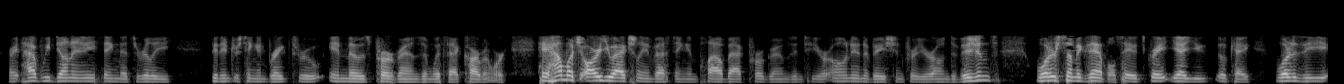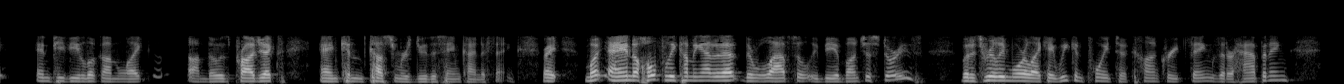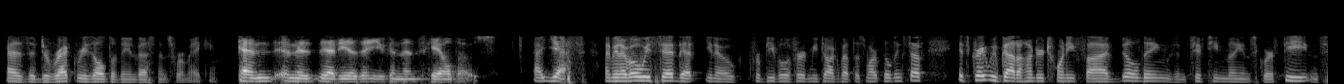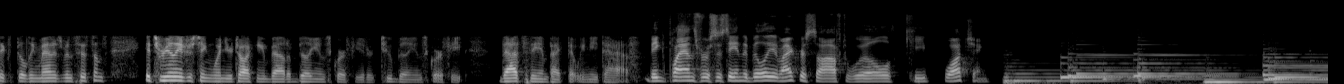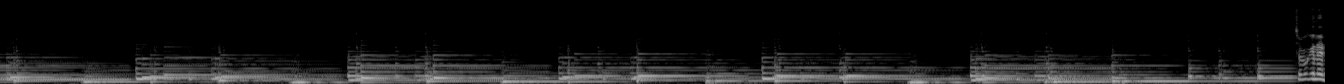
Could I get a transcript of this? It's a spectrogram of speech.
Right? Have we done anything that's really been interesting and breakthrough in those programs and with that carbon work. Hey, how much are you actually investing in plowback programs into your own innovation for your own divisions? What are some examples? Hey, it's great. Yeah, you okay. What does the NPV look on like on those projects? And can customers do the same kind of thing, right? And hopefully, coming out of that, there will absolutely be a bunch of stories. But it's really more like, hey, we can point to concrete things that are happening as a direct result of the investments we're making. And and the idea is that you can then scale those. Uh, yes. I mean, I've always said that, you know, for people who've heard me talk about the smart building stuff, it's great we've got 125 buildings and 15 million square feet and six building management systems. It's really interesting when you're talking about a billion square feet or 2 billion square feet. That's the impact that we need to have. Big plans for sustainability at Microsoft. We'll keep watching.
